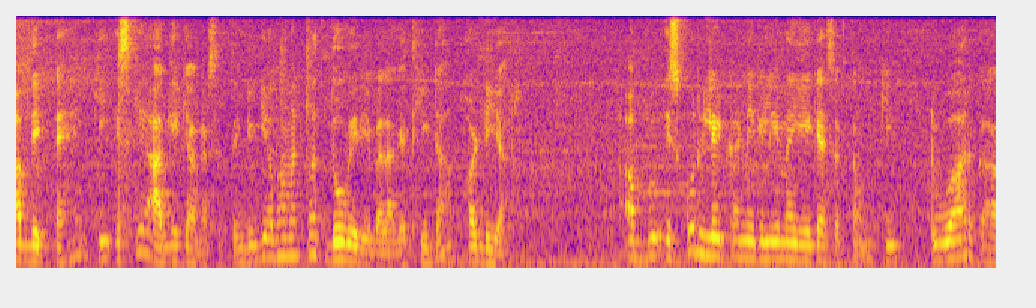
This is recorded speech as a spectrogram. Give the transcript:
अब देखते हैं कि इसके आगे क्या कर सकते हैं, क्योंकि अब हमारे पास दो वेरिएबल आ गए थीटा और डी आर अब इसको रिलेट करने के लिए मैं ये कह सकता हूँ कि टू आर का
